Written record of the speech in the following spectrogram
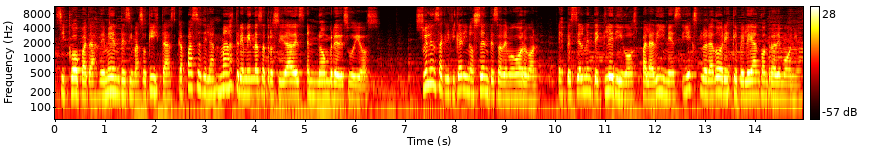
Psicópatas, dementes y masoquistas, capaces de las más tremendas atrocidades en nombre de su dios. Suelen sacrificar inocentes a Demogorgon, especialmente clérigos, paladines y exploradores que pelean contra demonios.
